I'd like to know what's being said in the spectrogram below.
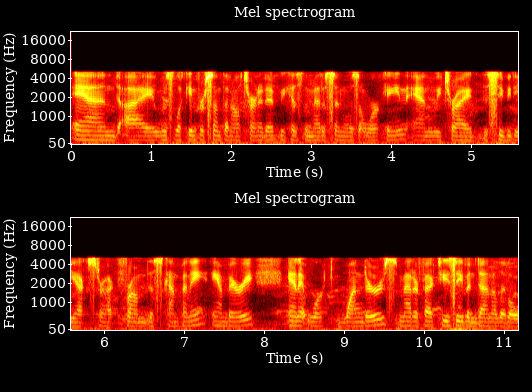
and I was looking for something alternative because the medicine wasn't working. And we tried the CBD extract from this company, Ambary, and it worked wonders. Matter of fact, he's even done a little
